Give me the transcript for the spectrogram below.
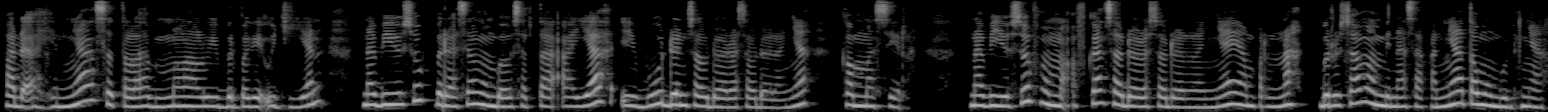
Pada akhirnya, setelah melalui berbagai ujian, Nabi Yusuf berhasil membawa serta ayah, ibu, dan saudara-saudaranya ke Mesir. Nabi Yusuf memaafkan saudara-saudaranya yang pernah berusaha membinasakannya atau membunuhnya.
